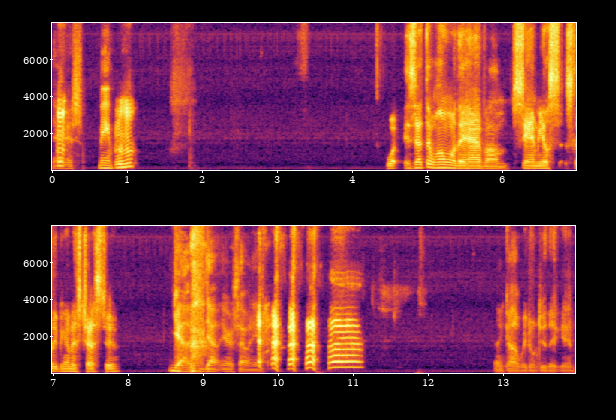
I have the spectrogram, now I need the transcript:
There it is. Me. Mm-hmm. What is that? The one where they have um Samuel s- sleeping on his chest too? Yeah, yeah, here's that one. Yeah. Thank God we don't do that game.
